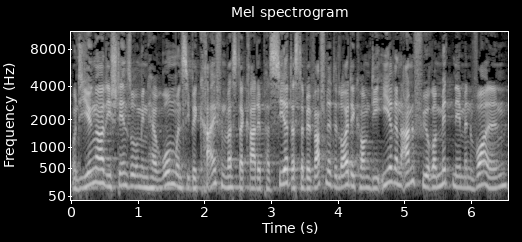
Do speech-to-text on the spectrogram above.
Und die Jünger, die stehen so um ihn herum und sie begreifen, was da gerade passiert, dass da bewaffnete Leute kommen, die ihren Anführer mitnehmen wollen.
